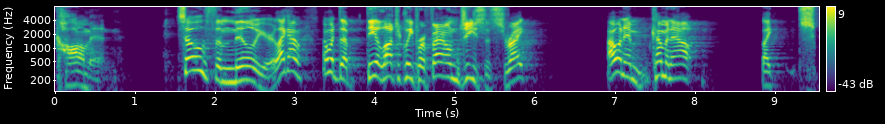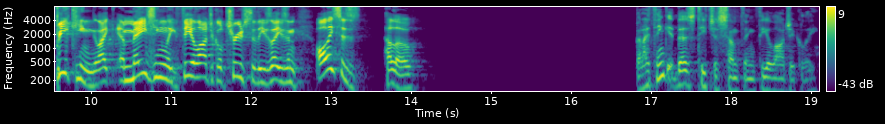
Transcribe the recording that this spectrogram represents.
common, so familiar. Like I, I want the theologically profound Jesus, right? I want him coming out like speaking like amazingly theological truths to these ladies, and all he says, hello. But I think it does teach us something theologically.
